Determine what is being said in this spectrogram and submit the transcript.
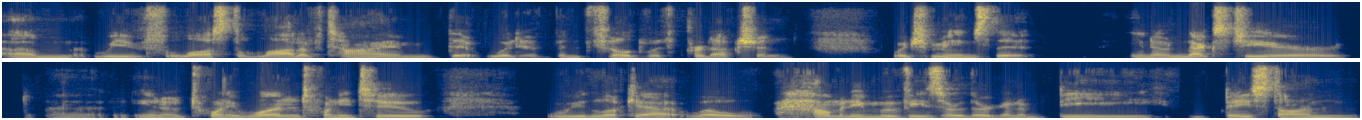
Um, we've lost a lot of time that would have been filled with production which means that you know next year uh, you know 21 22 we look at well how many movies are there going to be based on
